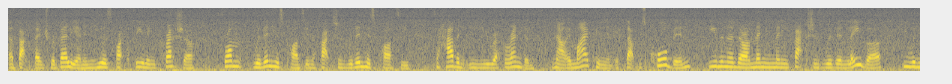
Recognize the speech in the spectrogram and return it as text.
a backbench rebellion and he was feeling pressure from within his party and the factions within his party to have an EU referendum. Now, in my opinion, if that was Corbyn, even though there are many, many factions within Labour, he would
